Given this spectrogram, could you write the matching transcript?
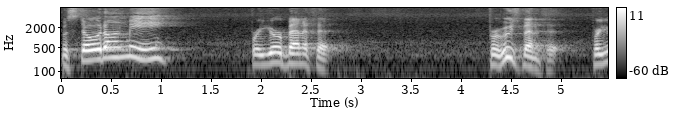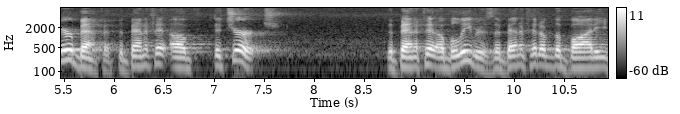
bestowed on me for your benefit. For whose benefit? For your benefit, the benefit of the church, the benefit of believers, the benefit of the body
